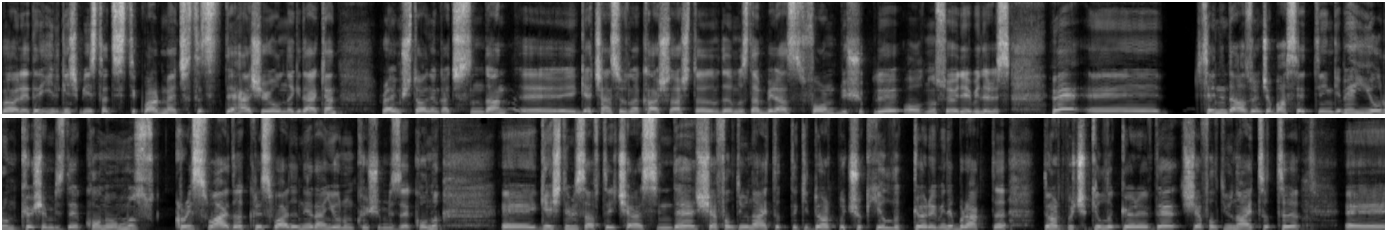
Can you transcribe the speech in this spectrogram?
Böyle de ilginç bir istatistik var. Manchester City'de her şey yolunda giderken Raheem Sterling açısından e, geçen sezona karşılaştırdığımızda biraz form düşüklüğü olduğunu söyleyebiliriz. Ve e, senin de az önce bahsettiğin gibi yorum köşemizde konuğumuz Chris Wilder. Chris Wilder neden yorum köşemize konuk? Ee, geçtiğimiz hafta içerisinde Sheffield United'daki 4,5 yıllık görevini bıraktı. 4,5 yıllık görevde Sheffield United'ı e,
